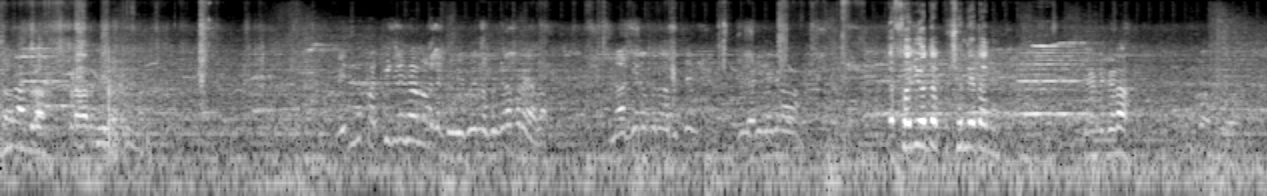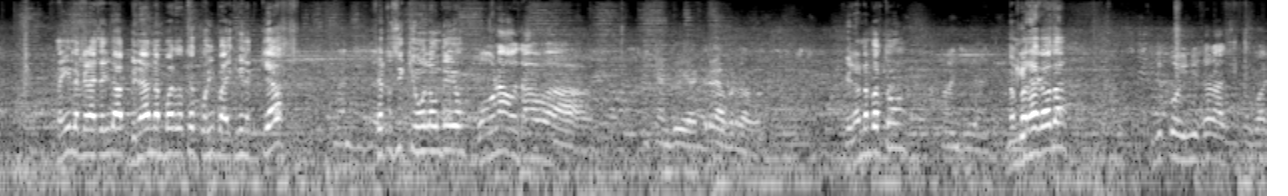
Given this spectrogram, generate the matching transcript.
ਬੜਾ ਬੜਾ ਰੇਟ ਇਹਨੂੰ 25 ਕਿਲੇ ਸਾਲ ਨਾਲ ਕੱਟੂਗੇ ਕੋਈ ਨੰਬਰ ਕਿਹੜਾ ਭਰਿਆ ਵਾ? ਦੱਸੋ ਜੀ ਉਧਰ ਪੁੱਛਣ ਦੇ ਤੁਹਾਨੂੰ ਪਿੰਡ ਕਿਹੜਾ? ਨਹੀਂ ਲੱਗਣਾ ਚਾਹੀਦਾ ਬਿਨਾ ਨੰਬਰ ਤੋਂ ਉੱਥੇ ਕੋਈ ਬਾਈਕ ਨਹੀਂ ਲੱਗਿਆ। ਫਿਰ ਤੁਸੀਂ ਕਿਉਂ ਲਾਉਂਦੇ ਹੋ? ਕੌਣ ਆ ਉਹਦਾ ਵਾ ਕੀ ਕਹਿੰਦੇ ਆ ਡਰਾਈਵਰ ਦਾ ਵਾ। ਬਿਨਾ ਨੰਬਰ ਤੋਂ? ਹਾਂਜੀ ਹਾਂਜੀ। ਨੰਬਰ ਹੈਗਾ ਉਹਦਾ? ਜੀ ਕੋਈ ਨਹੀਂ ਸਰ ਅੱਜ ਤੋਂ ਬਾਅਦ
